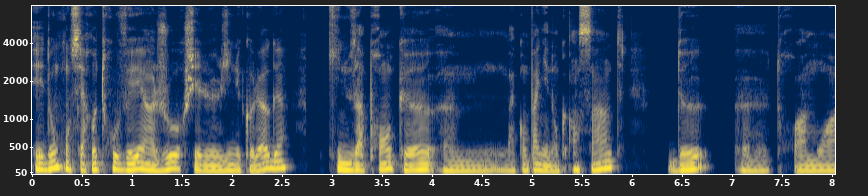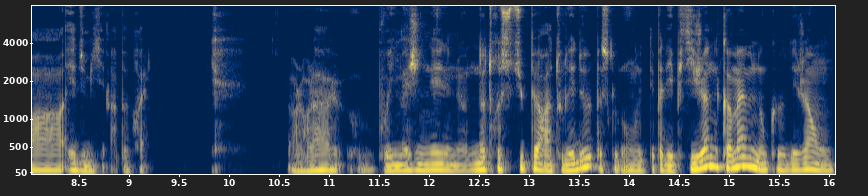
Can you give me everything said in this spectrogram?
Et donc, on s'est retrouvé un jour chez le gynécologue qui nous apprend que euh, ma compagne est donc enceinte de trois mois et demi à peu près. Alors là, vous pouvez imaginer notre stupeur à tous les deux, parce qu'on n'était pas des petits jeunes quand même, donc déjà on,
